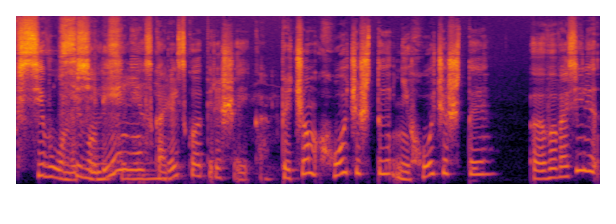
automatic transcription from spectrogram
всего, всего населения, населения с Карельского перешейка. Причем хочешь ты, не хочешь ты, вывозили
